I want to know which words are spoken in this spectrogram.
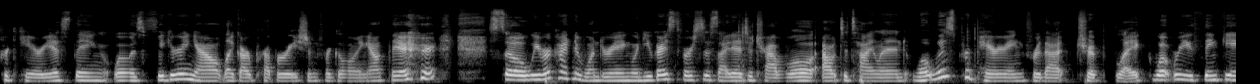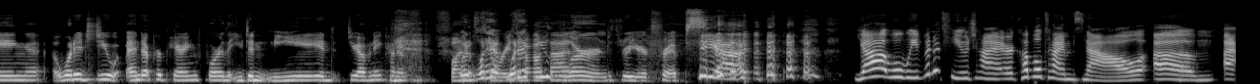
precarious thing was figuring out like our preparation for going out there. so we were kind of wondering when you guys first decided to travel out to Thailand, what was preparing for that trip like? What were you thinking? What did you end up preparing for that you didn't need? Do you have any kind of fun what, what have, stories what have about you that? learned through your trips? Yeah. Yeah, well, we've been a few times or a couple times now. Um, I,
